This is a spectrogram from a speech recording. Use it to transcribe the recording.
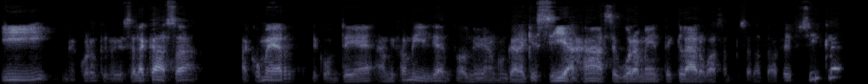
Y me acuerdo que regresé a la casa, a comer, le conté a mi familia, entonces me dijeron con cara que sí, ajá, seguramente, claro, vas a empezar a trabajar. Sí, claro.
